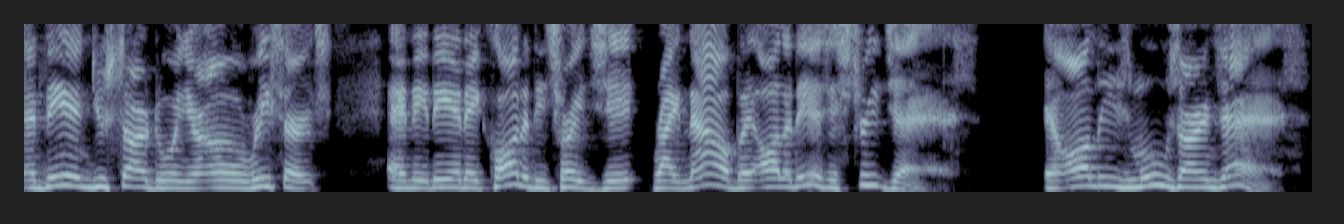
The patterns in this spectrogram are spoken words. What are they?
And then you start doing your own research. And then they call it Detroit Jit right now, but all it is is street jazz. And all these moves are in jazz.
